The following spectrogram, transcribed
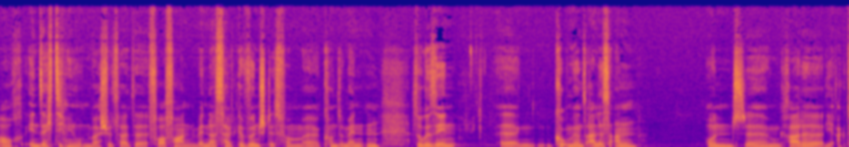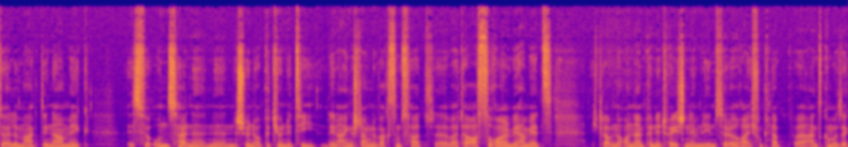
auch in 60 Minuten beispielsweise vorfahren, wenn das halt gewünscht ist vom äh, Konsumenten. So gesehen äh, gucken wir uns alles an und ähm, gerade die aktuelle Marktdynamik ist für uns halt eine, eine, eine schöne Opportunity, den eingeschlagenen Wachstumspfad äh, weiter auszurollen. Wir haben jetzt ich glaube, eine Online-Penetration im Lebensmittelbereich von knapp 1,6 äh,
